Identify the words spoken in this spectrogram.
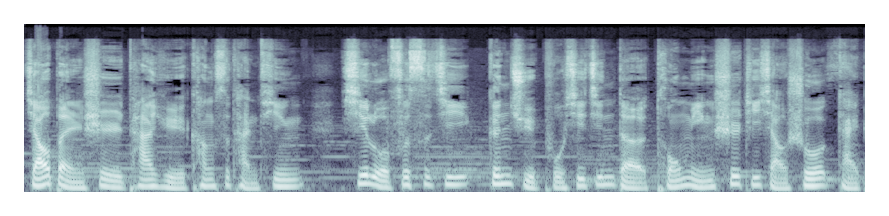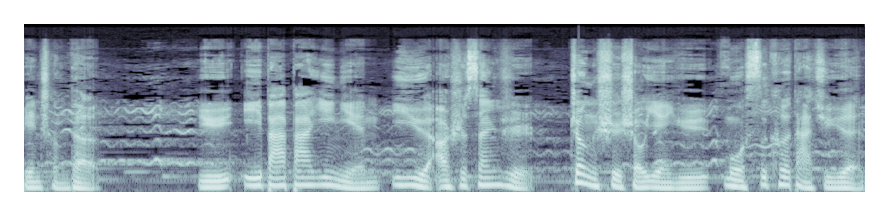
脚本是他与康斯坦丁·希洛夫斯基根据普希金的同名诗体小说改编成的，于1881年1月23日正式首演于莫斯科大剧院。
